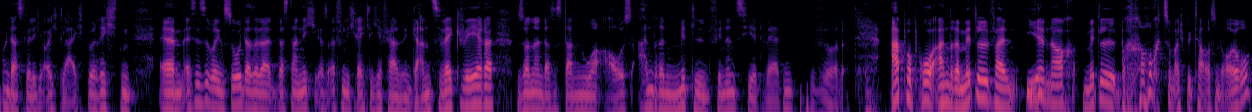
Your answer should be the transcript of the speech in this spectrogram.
und das will ich euch gleich berichten. Ähm, es ist übrigens so, dass, er, dass dann nicht das öffentlich-rechtliche Fernsehen ganz weg wäre, sondern dass es dann nur aus anderen Mitteln finanziert werden würde. Apropos andere Mittel, weil ihr noch Mittel braucht, zum Beispiel 1000 Euro,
